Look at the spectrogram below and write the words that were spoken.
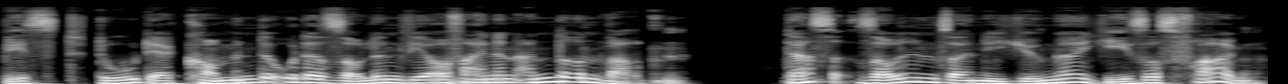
Bist du der Kommende oder sollen wir auf einen anderen warten? Das sollen seine Jünger Jesus fragen.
